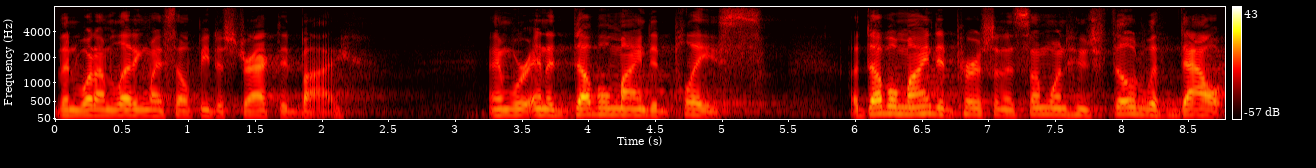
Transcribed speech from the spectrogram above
than what I'm letting myself be distracted by. And we're in a double minded place. A double minded person is someone who's filled with doubt.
